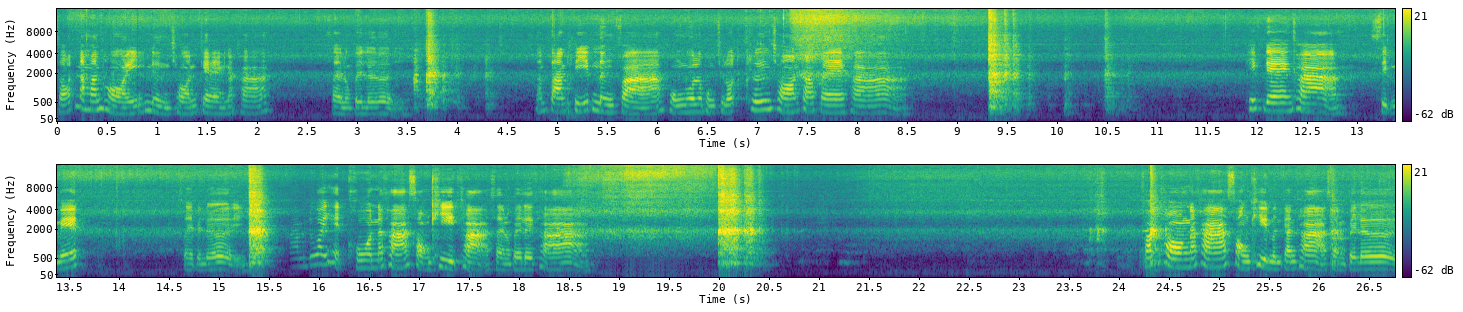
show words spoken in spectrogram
ซอสน้ำมันหอยหนึ่งช้อนแกงนะคะ ใส่ลงไปเลย น้ำตาลปี๊บหนึ่งฝาผงนัวและผงชูรสครึ่งช้อนกาแฟค่ะพริกแดงค่ะสิบเม็ดใส่ไปเลยามด้วยเห็ดโคนนะคะสองขีดค่ะ ใส่ลงไปเลยค่ะ ฟักทองนะคะสองขีดเหมือนกันค่ะ ใส่ลงไปเลย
